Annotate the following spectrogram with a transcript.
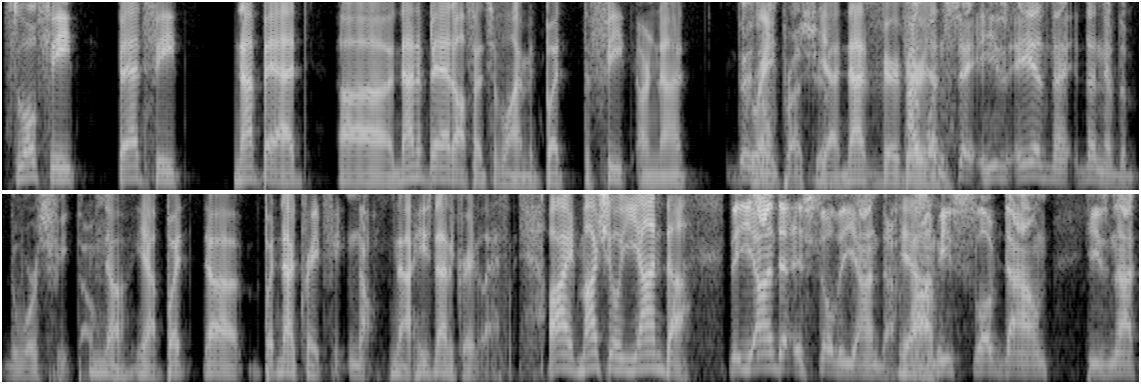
Slow feet, bad feet, not bad. Uh, not a bad offensive lineman, but the feet are not They great. don't impress you. Yeah, not very, very. I wouldn't say he's he not, doesn't have the, the worst feet though. no, yeah, but uh, but not great feet. No, No, he's not a great athlete. All right, Marshall Yanda. The Yanda is still the Yanda. Yeah. um, he's slowed down. He's not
